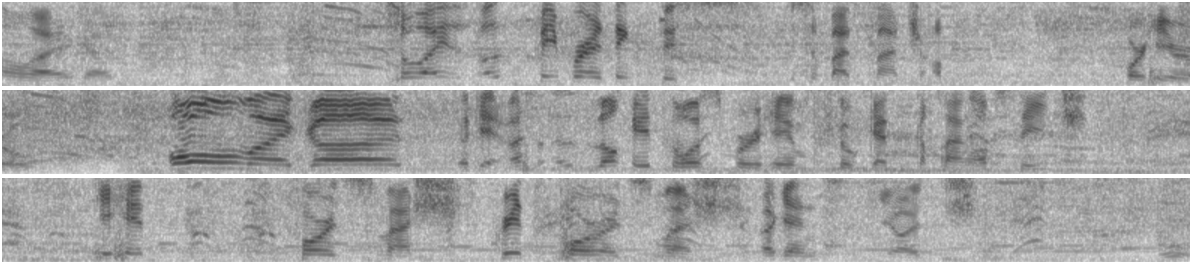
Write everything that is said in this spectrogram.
Oh my god. So I, on paper, I think this is a bad matchup for Hero. Oh my god! Okay, as lucky it was for him to get Kaclang off stage. He hit forward smash, crit forward smash against Judge. Ooh.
